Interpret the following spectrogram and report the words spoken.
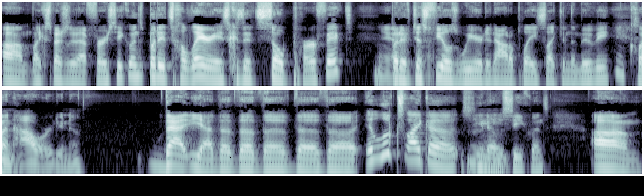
um, like especially that first sequence. But it's hilarious because it's so perfect, Yeah. but it just feels weird and out of place, like in the movie. Clint Howard. You know, that yeah the the the the the it looks like a you know sequence um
